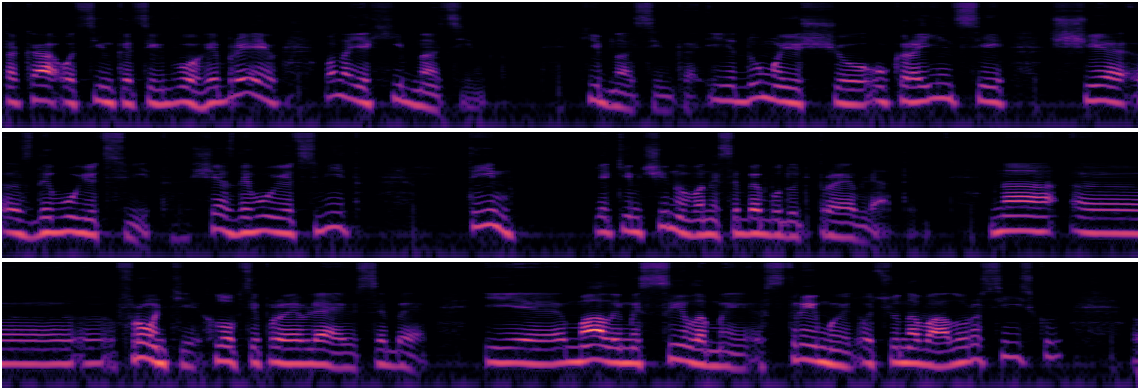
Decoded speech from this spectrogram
така оцінка цих двох гебреїв, вона є хібна оцінка. Хібна оцінка. І думаю, що українці ще е, здивують світ. Ще здивують світ тим, яким чином вони себе будуть проявляти. На е, фронті хлопці проявляють себе і малими силами стримують оцю навалу російську. Е,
